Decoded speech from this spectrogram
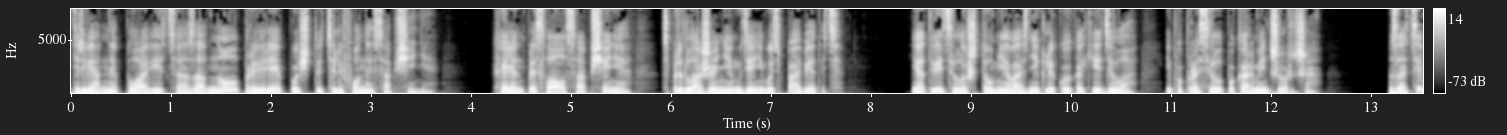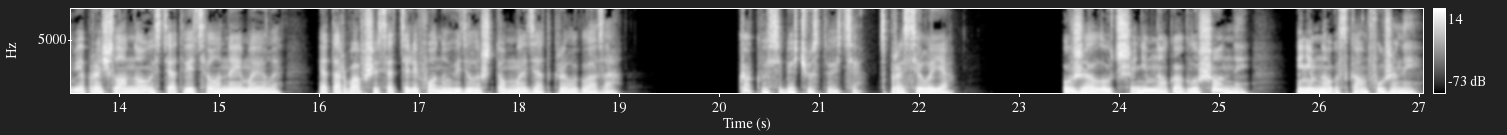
деревянные половицы, а заодно проверяя почту и телефонные сообщения. Хелен прислала сообщение с предложением где-нибудь пообедать. Я ответила, что у меня возникли кое-какие дела, и попросила покормить Джорджа. Затем я прочла новости, ответила на имейлы — оторвавшись от телефона, увидела, что Мэдди открыла глаза. «Как вы себя чувствуете?» — спросила я. «Уже лучше, немного оглушенный и немного сконфуженный.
